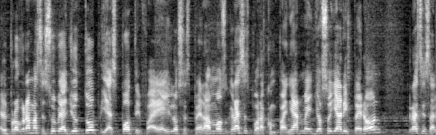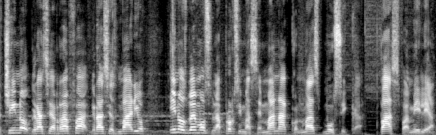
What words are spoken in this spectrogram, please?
El programa se sube a YouTube y a Spotify. Ahí los esperamos. Gracias por acompañarme. Yo soy Ari Perón. Gracias al chino. Gracias Rafa. Gracias Mario. Y nos vemos la próxima semana con más música. Paz, familia.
